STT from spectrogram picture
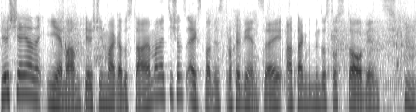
Pierścienia nie mam, pierścień maga dostałem, ale 1000 expa, więc trochę więcej. A tak bym dostał 100, więc hmm.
